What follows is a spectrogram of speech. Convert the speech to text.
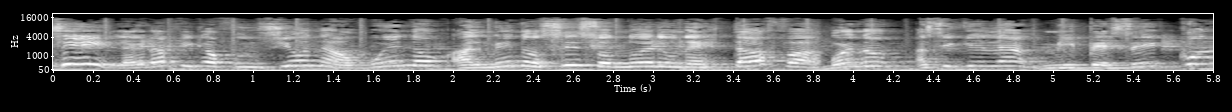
sí, la gráfica funciona. Bueno, al menos eso no era una estafa. Bueno, así queda mi PC con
